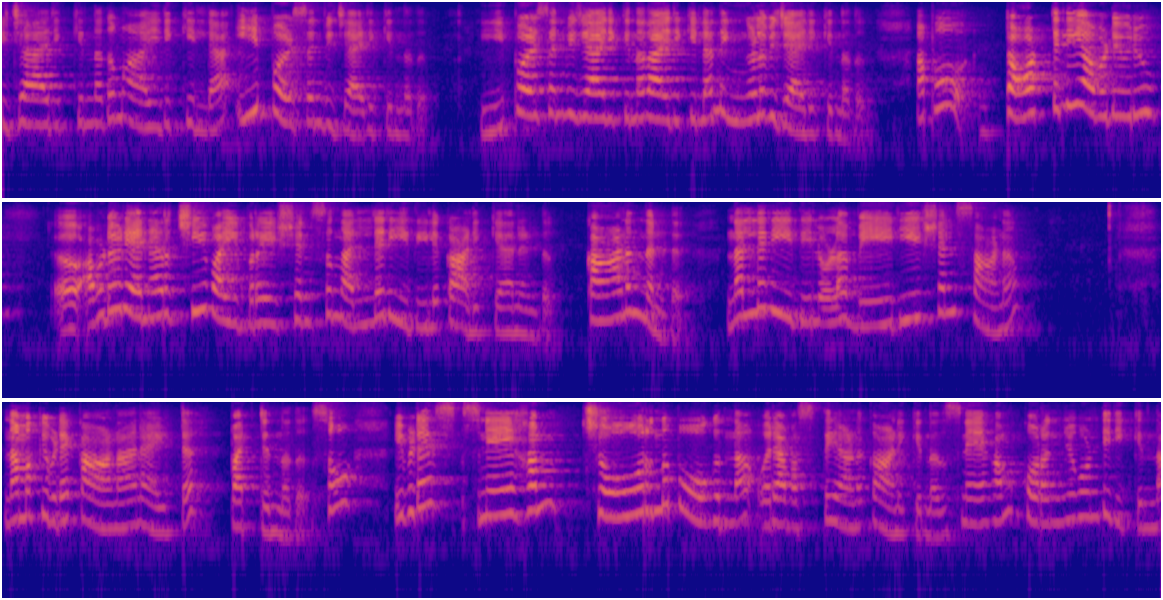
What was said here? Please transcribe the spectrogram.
വിചാരിക്കുന്നതും ആയിരിക്കില്ല ഈ പേഴ്സൺ വിചാരിക്കുന്നത്. ഈ പേഴ്സൺ വിചാരിക്കുന്നതായിരിക്കില്ല നിങ്ങൾ വിചാരിക്കുന്നത്. അപ്പോൾ ടോട്ടലി അവിടെ ഒരു അവിടെ ഒരു എനർജി വൈബ്രേഷൻസ് നല്ല രീതിയിൽ കാണിക്കാനുണ്ട് കാണുന്നുണ്ട്. നല്ല രീതിയിലുള്ള വേരിയേഷൻസ് ആണ് നമുക്കിവിടെ കാണാനായിട്ട് പറ്റുന്നത്. സോ ഇവിടെ സ്നേഹം ചോർന്നു പോകുന്ന ഒരവസ്ഥയാണ് കാണിക്കുന്നത്. സ്നേഹം കുറഞ്ഞുകൊണ്ടിരിക്കുന്ന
